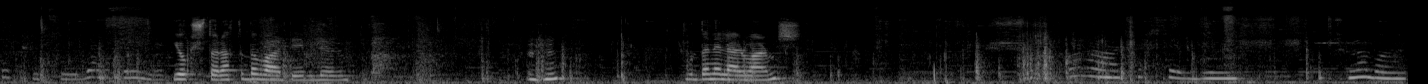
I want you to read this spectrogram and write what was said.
çok kötü. Ben sevmiyorum. Yok şu tarafta da var diye biliyorum. Hı hı. Burada neler varmış? Aa çok sevdim. Şuna bak.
